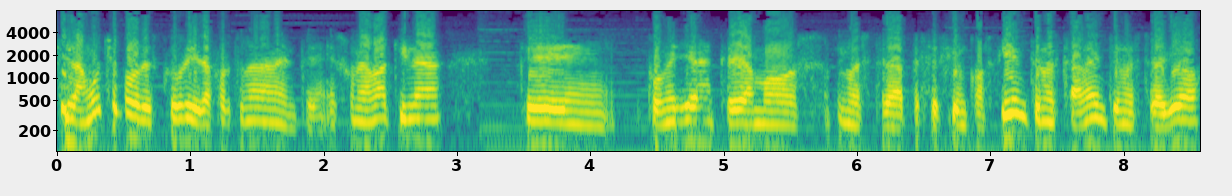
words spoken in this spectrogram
Queda mucho por descubrir, afortunadamente. Es una máquina que con ella creamos nuestra percepción consciente, nuestra mente, nuestra yo,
